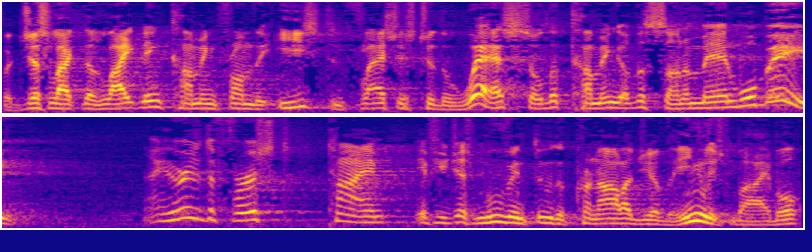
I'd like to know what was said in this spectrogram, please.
For just like the lightning coming from the east and flashes to the west, so the coming of the Son of Man will be. Now, here's the first time, if you're just moving through the chronology of the English Bible,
